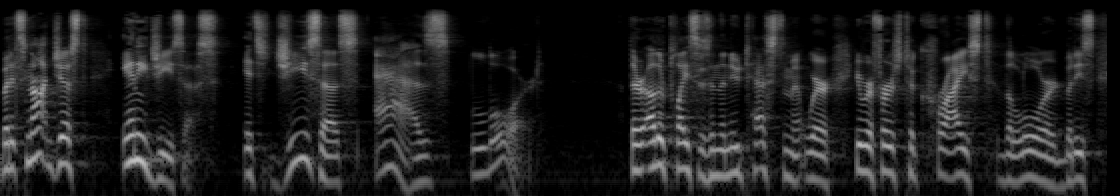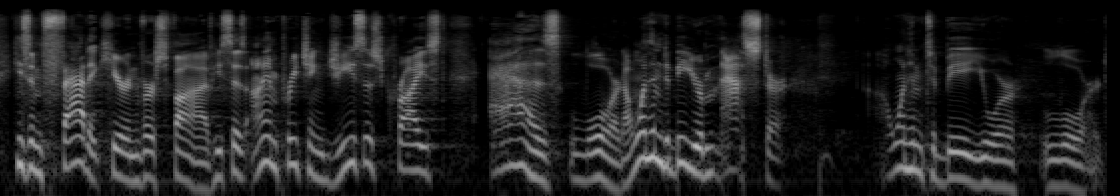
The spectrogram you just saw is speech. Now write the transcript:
But it's not just any Jesus, it's Jesus as Lord. There are other places in the New Testament where he refers to Christ the Lord, but he's, he's emphatic here in verse 5. He says, I am preaching Jesus Christ as Lord. I want him to be your master, I want him to be your Lord.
